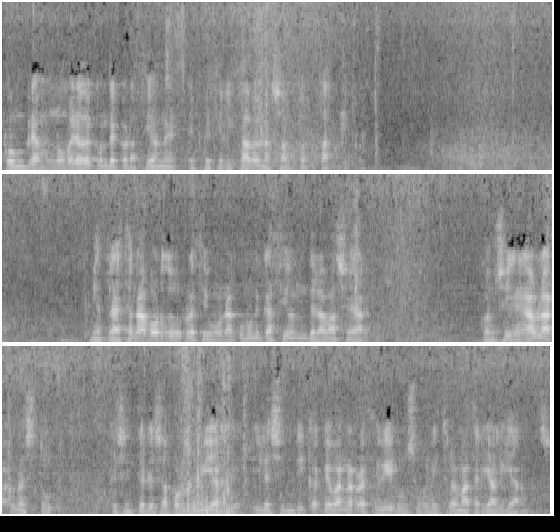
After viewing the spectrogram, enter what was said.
con gran número de condecoraciones especializado en asaltos tácticos. Mientras están a bordo, reciben una comunicación de la base Argos. Consiguen hablar con Stutt, que se interesa por su viaje y les indica que van a recibir un suministro de material y armas.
